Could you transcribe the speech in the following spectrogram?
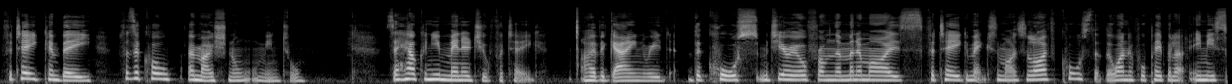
Fatigue can be physical, emotional, or mental. So, how can you manage your fatigue? I have again read the course material from the Minimise Fatigue, Maximise Life course that the wonderful people at MS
